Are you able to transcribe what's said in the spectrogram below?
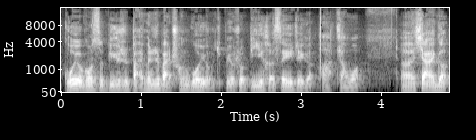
国有公司必须是百分之百纯国有，比如说 B 和 C 这个啊，掌握。呃，下一个，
